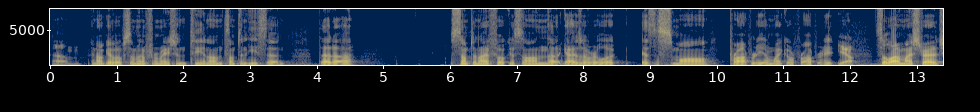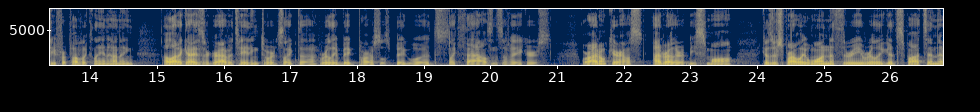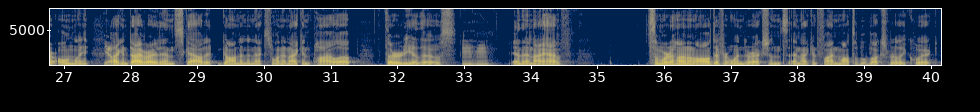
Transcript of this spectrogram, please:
um, And I'll give up some information, teeing on something he said that uh, something I focus on that guys overlook is the small property, a micro property. yeah, So a lot of my strategy for public land hunting, a lot of guys are gravitating towards like the really big parcels, big woods, like thousands of acres. Or I don't care how I'd rather it be small because there's probably one to three really good spots in there only. Yep. I can dive right in, scout it, gone to the next one, and I can pile up 30 of those. Mm-hmm. And then I have somewhere to hunt on all different wind directions, and I can find multiple bucks really quick.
